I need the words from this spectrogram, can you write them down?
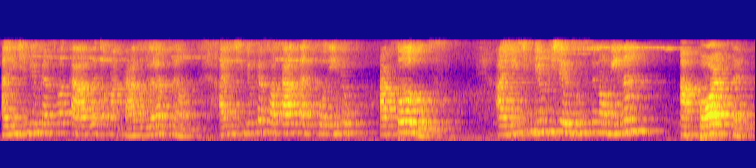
A gente viu que a sua casa é uma casa de oração. A gente viu que a sua casa está disponível a todos. A gente viu que Jesus denomina a porta.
